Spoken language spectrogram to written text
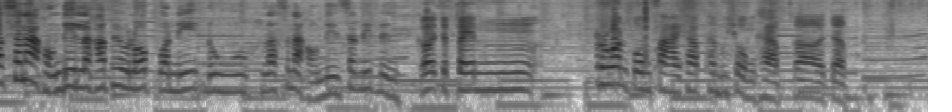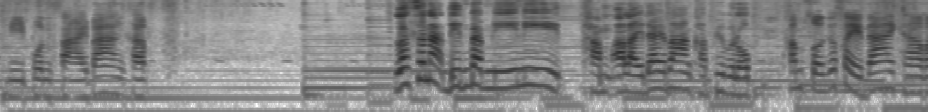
ลักษณะของดินแล้วครับพี่วรบวันนี้ดูลักษณะของดินสักนิดหนึ่งก็จะเป็นร่วนปนทรายครับท่านผู้ชมครับ ก็จะ มีปนทรายบ้างครับ ลักษณะดินแบบนี้นี่ทำอะไรได้บ้างครับพี่วรบทำสวนเกษตรได้ครับ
